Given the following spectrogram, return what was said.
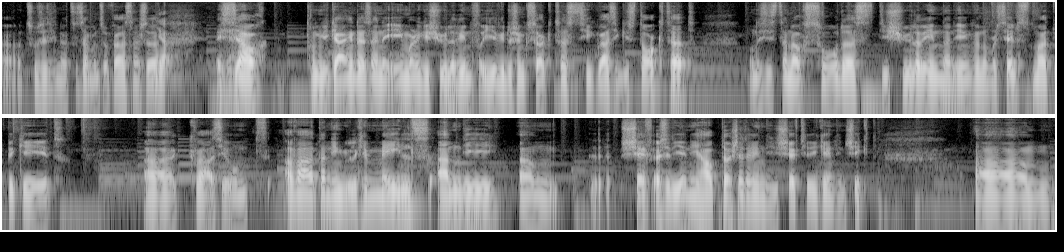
äh, zusätzlich noch zusammenzufassen. Also, ja. es ja. ist ja auch darum gegangen, dass eine ehemalige Schülerin vor ihr, wie du schon gesagt hast, sie quasi gestalkt hat. Und es ist dann auch so, dass die Schülerin dann irgendwann einmal Selbstmord begeht, äh, quasi, und aber dann irgendwelche Mails an die ähm, Chef, also die an die Hauptdarstellerin, die Chefdirigentin schickt. Ähm,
